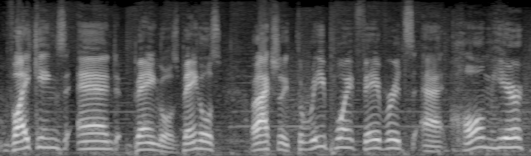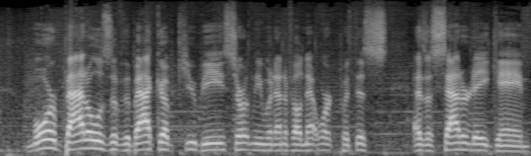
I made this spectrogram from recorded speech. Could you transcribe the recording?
Vikings and Bengals. Bengals are actually three point favorites at home here. More battles of the backup QB. Certainly, when NFL Network put this as a Saturday game,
